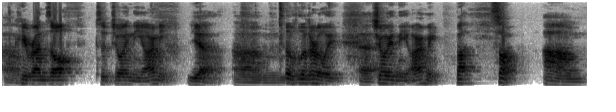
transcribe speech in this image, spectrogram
Um, He runs off to join the army, yeah, um, to literally uh, join the army. But so, um,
